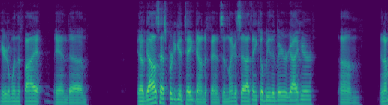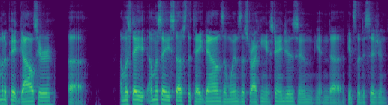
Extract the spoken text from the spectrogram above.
here to win the fight, and um, you know, Giles has pretty good takedown defense, and like I said, I think he'll be the bigger guy here. Um, and I'm going to pick Giles here. Uh, I'm gonna stay. I'm gonna say he stuffs the takedowns and wins the striking exchanges and and uh, gets the decision.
